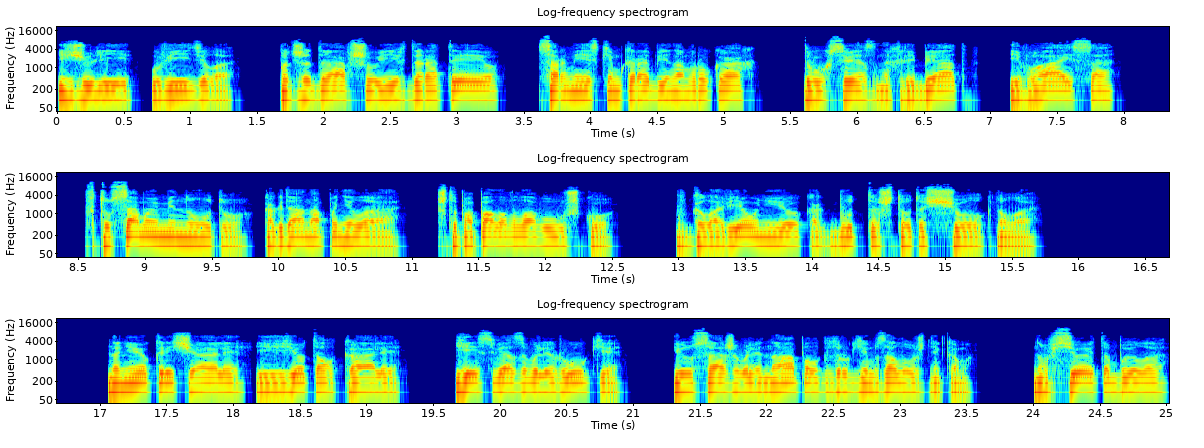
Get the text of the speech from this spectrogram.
и Жюли увидела поджидавшую их Доротею с армейским карабином в руках, двух связанных ребят и Вайса, в ту самую минуту, когда она поняла, что попала в ловушку, в голове у нее как будто что-то щелкнуло. На нее кричали и ее толкали, ей связывали руки и усаживали на пол к другим заложникам, но все это было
